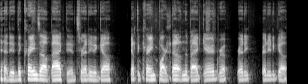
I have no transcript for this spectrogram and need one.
yeah dude the crane's out back dude it's ready to go got the crane parked out in the backyard bro ready ready to go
